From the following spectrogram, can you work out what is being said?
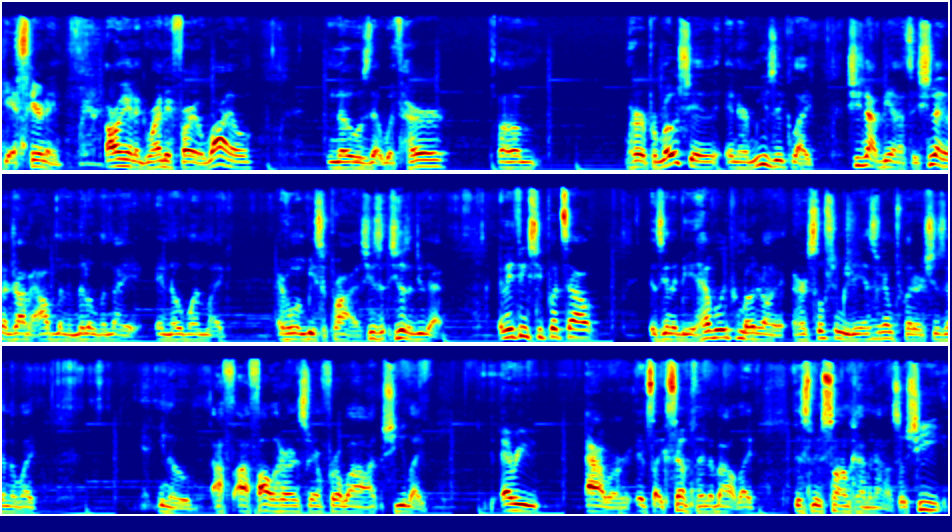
can't her name, Ariana Grande for a while, knows that with her, um, her promotion and her music, like she's not Beyonce. She's not gonna drop an album in the middle of the night and no one like everyone be surprised. She's, she doesn't do that. Anything she puts out is gonna be heavily promoted on her social media, Instagram, Twitter. She's gonna like you know, I, I followed her on Instagram for a while. She like every hour, it's like something about like this new song coming out. So she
